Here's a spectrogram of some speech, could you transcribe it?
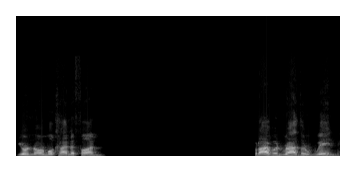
your normal kind of fun. But I would rather win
